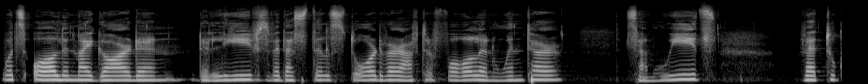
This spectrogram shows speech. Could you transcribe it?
what's old in my garden, the leaves that are still stored there after fall and winter, some weeds that took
